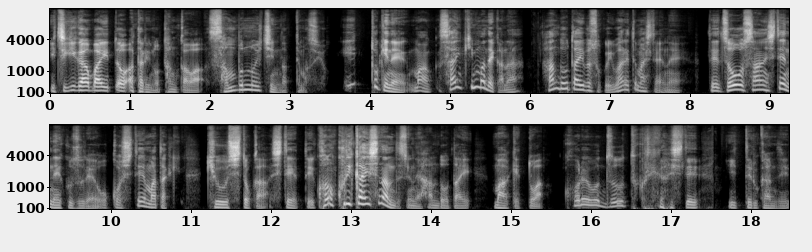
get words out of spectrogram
1GB あたりの単価は3分の1になってますよ。一時ね、まあ最近までかな、半導体不足言われてましたよね。で、増産して値崩れを起こして、また休止とかしてっていう、この繰り返しなんですよね、半導体マーケットは。これをずっと繰り返していってる感じ。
